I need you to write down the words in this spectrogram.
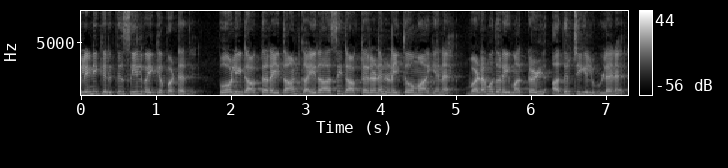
கிளினிக்கிற்கு சீல் வைக்கப்பட்டது. போலி டாக்டரை தான் கைராசி டாக்டர் என நினைத்தோமா என வடமதுரை மக்கள் அதிர்ச்சியில் உள்ளனர்.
